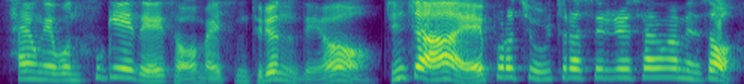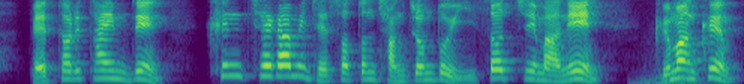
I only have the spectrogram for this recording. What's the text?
사용해본 후기에 대해서 말씀드렸는데요. 진짜 애플워치 울트라 3를 사용하면서 배터리 타임 등 큰 체감이 됐었던 장점도 있었지만은 그만큼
